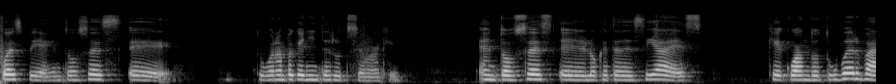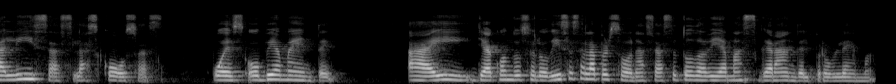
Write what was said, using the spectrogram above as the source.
Pues bien, entonces eh, Tuve una pequeña interrupción aquí. Entonces, eh, lo que te decía es que cuando tú verbalizas las cosas, pues obviamente ahí ya cuando se lo dices a la persona se hace todavía más grande el problema,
